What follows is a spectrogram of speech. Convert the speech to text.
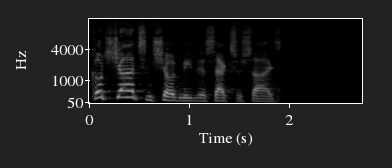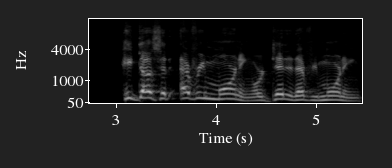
Coach Johnson showed me this exercise. He does it every morning or did it every morning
